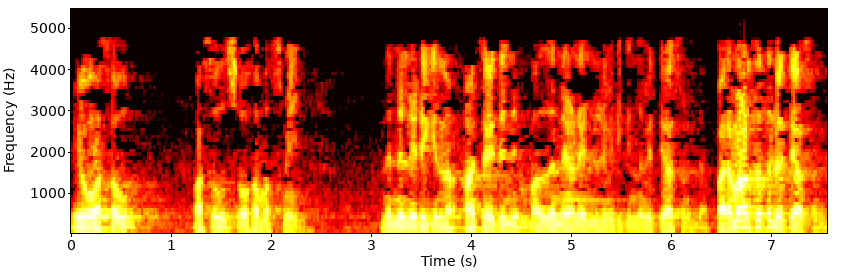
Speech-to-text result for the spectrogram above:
യോ അസൗ അസൗ സോഹമസ്മി. നിന്നിലിരിക്കുന്ന ആ ചൈതന്യം അത് തന്നെയാണ് എന്നിലിരിക്കുന്ന വ്യത്യാസമില്ല. പരമാർത്ഥത്തിൽ വ്യത്യാസമില്ല.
